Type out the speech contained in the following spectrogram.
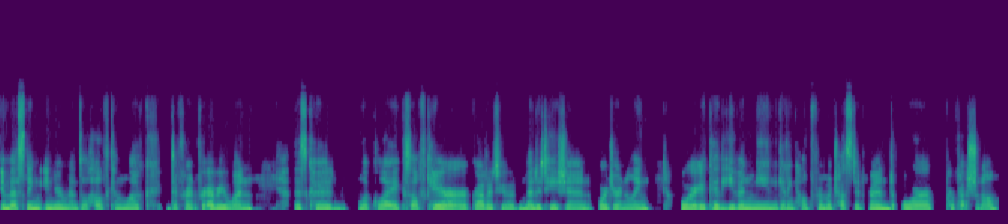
Investing in your mental health can look different for everyone. This could look like self care, gratitude, meditation, or journaling, or it could even mean getting help from a trusted friend or professional.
